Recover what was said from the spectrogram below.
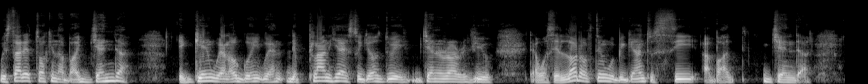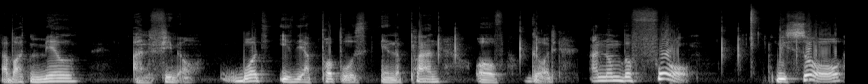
we started talking about gender. Again, we are not going, are, the plan here is to just do a general review. There was a lot of things we began to see about gender, about male and female. What is their purpose in the plan of God? And number four, we saw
